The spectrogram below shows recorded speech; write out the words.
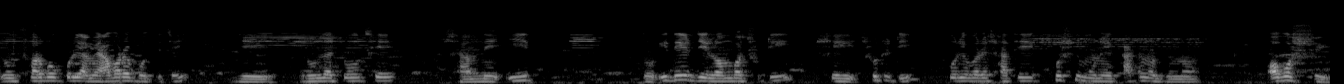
এবং সর্বোপরি আমি আবারও বলতে চাই যে রোজা চলছে, সামনে ঈদ। তো ঈদের যে লম্বা ছুটি, সেই ছুটিটি পরিবারের সাথে খুশি মনে কাটানোর জন্য অবশ্যই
